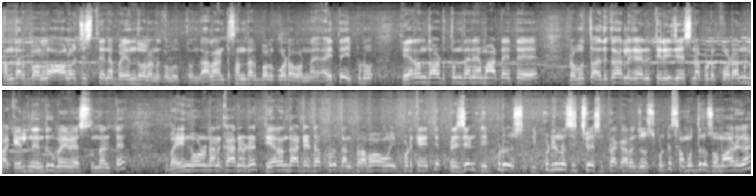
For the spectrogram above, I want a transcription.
సందర్భాల్లో ఆలోచిస్తేనే భయాందోళన కలుగుతుంది. అలాంటి సందర్భాలు కూడా ఉన్నాయి. అయితే ఇప్పుడు తీరం దాటుతుందనే మాట అయితే ప్రభుత్వ అధికారులు కానీ తెలియజేసినప్పుడు కూడాను మాకు వెళ్ళింది ఎందుకు భయం వేస్తుందంటే భయంగా ఉండడానికి కారణం ఏంటంటే తీరం దాటేటప్పుడు దాని ప్రభావం ఇప్పటికైతే ప్రజెంట్ ఇప్పుడు ఇప్పుడున్న సిచ్యువేషన్ ప్రకారం చూసుకుంటే సముద్రం సుమారుగా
